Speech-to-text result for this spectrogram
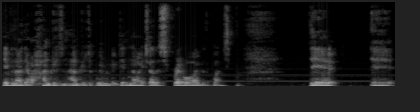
even though there were hundreds and hundreds of women who didn't know each other, spread all over the place. Their, their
